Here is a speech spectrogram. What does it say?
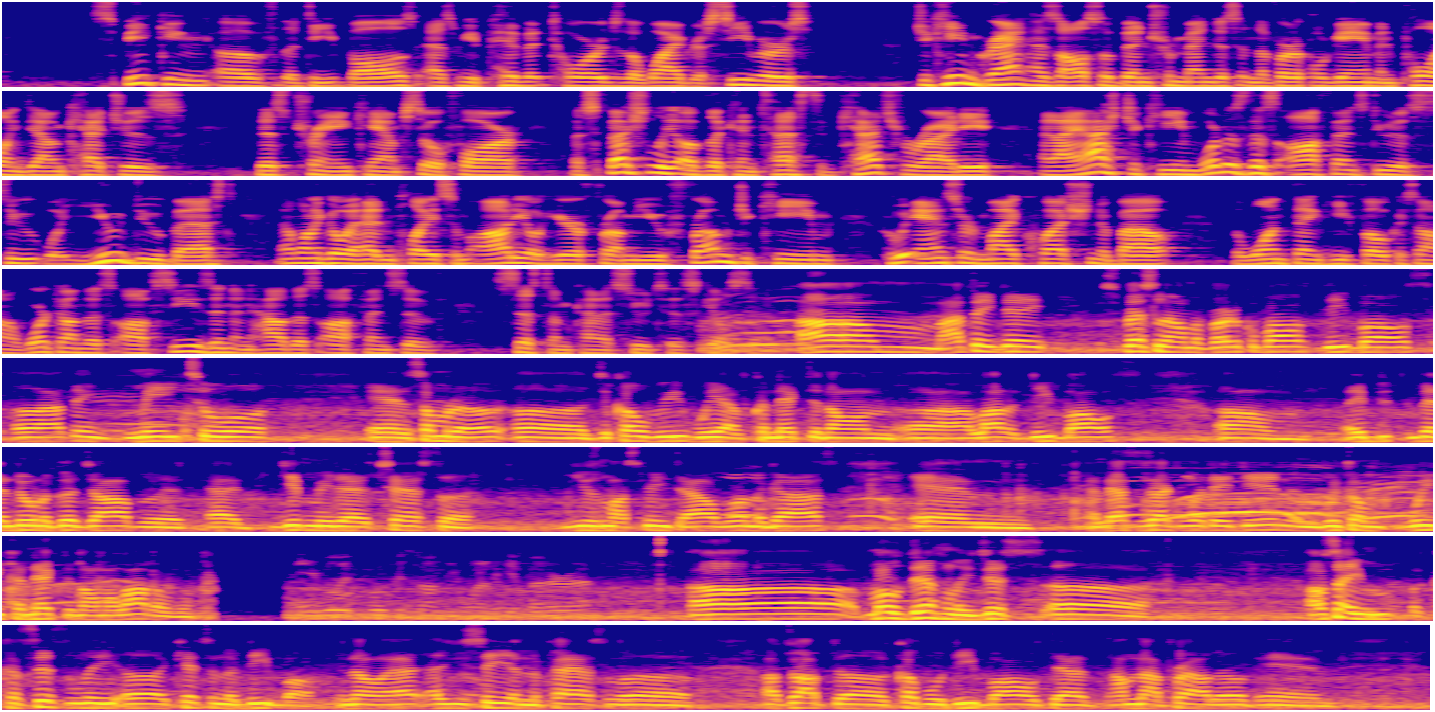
Speaking of the deep balls, as we pivot towards the wide receivers, Jakeem Grant has also been tremendous in the vertical game and pulling down catches this training camp so far, especially of the contested catch variety. And I asked Jakeem, what does this offense do to suit what you do best? And I want to go ahead and play some audio here from you from Jakeem, who answered my question about the one thing he focused on and worked on this offseason and how this offensive system kind of suits his skill set. Um, I think they, especially on the vertical balls, deep balls, uh, I think me, Tua, and some of the uh, Jacoby, we have connected on uh, a lot of deep balls. Um, they've been doing a good job at, at, giving me that chance to use my speed to outrun the guys, and and that's exactly what they did, and we com- we connected on a lot of them. Are you really focused on? Do you want to get better at? Uh, most definitely, just. Uh, I'll say consistently uh, catching the deep ball. You know, as you see in the past, uh, I dropped a couple of deep balls that I'm not proud of, and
